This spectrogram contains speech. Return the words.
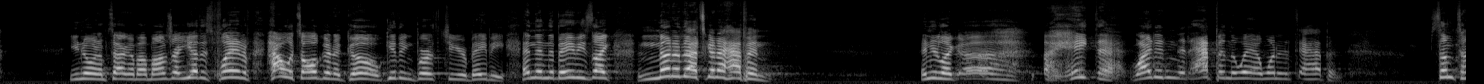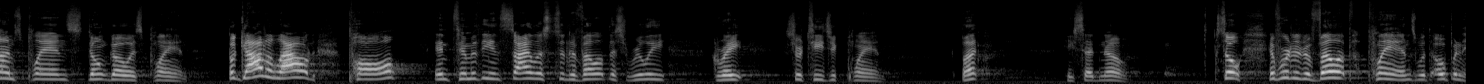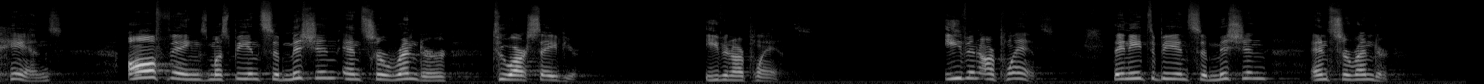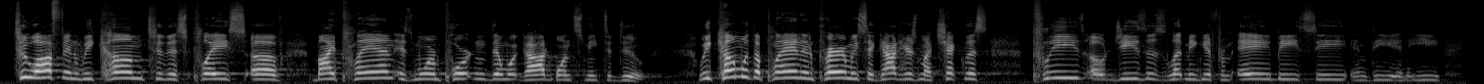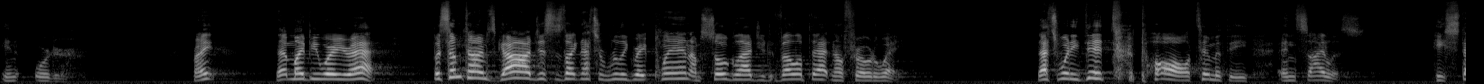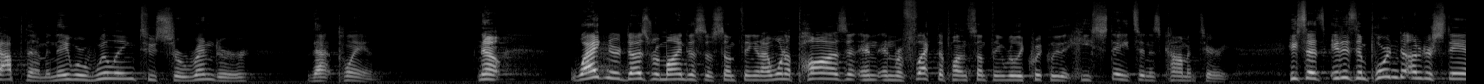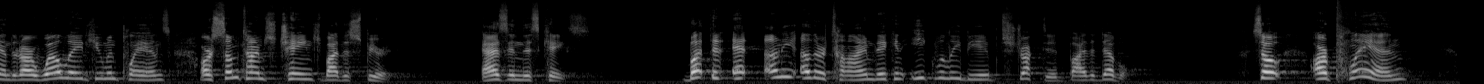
you know what I'm talking about, moms, right? You have this plan of how it's all going to go, giving birth to your baby. And then the baby's like, none of that's going to happen. And you're like, I hate that. Why didn't it happen the way I wanted it to happen? Sometimes plans don't go as planned. But God allowed Paul and Timothy and Silas to develop this really great strategic plan. But he said no. So, if we're to develop plans with open hands, all things must be in submission and surrender to our Savior, even our plans. Even our plans. They need to be in submission and surrender. Too often we come to this place of my plan is more important than what God wants me to do. We come with a plan and prayer and we say, God, here's my checklist. Please, oh Jesus, let me get from A, B, C, and D, and E in order. Right? That might be where you're at. But sometimes God just is like, that's a really great plan. I'm so glad you developed that, and I'll throw it away. That's what he did to Paul, Timothy, and Silas. He stopped them, and they were willing to surrender that plan. Now, Wagner does remind us of something, and I want to pause and, and, and, reflect upon something really quickly that he states in his commentary. He says, It is important to understand that our well laid human plans are sometimes changed by the Spirit, as in this case, but that at any other time they can equally be obstructed by the devil. So, our plan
